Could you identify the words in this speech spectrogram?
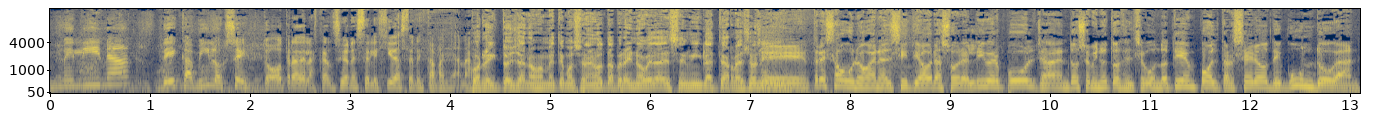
Melina de Camilo VI, otra de las canciones elegidas en esta mañana. Correcto, ya nos metemos en la nota, pero hay novedades en Inglaterra, Johnny. Sí, 3 a 1 gana el City ahora sobre el Liverpool, ya en 12 minutos del segundo tiempo, el tercero de Gundogan.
